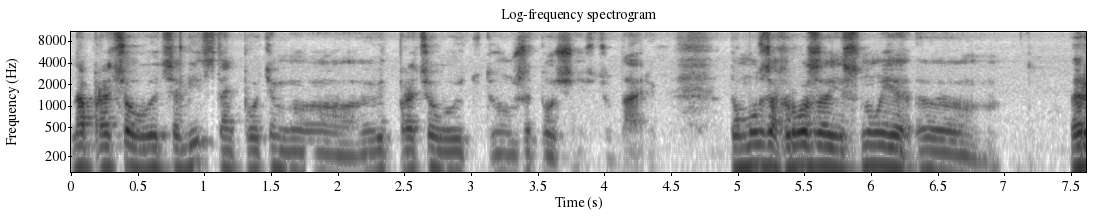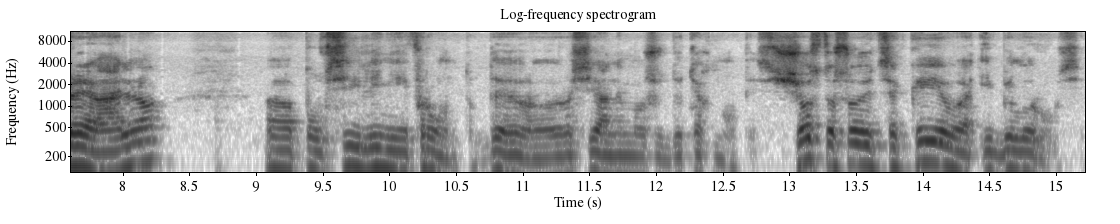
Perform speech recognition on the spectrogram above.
напрацьовується відстань, потім е, відпрацьовують вже точність ударів. Тому загроза існує е, реально е, по всій лінії фронту, де росіяни можуть дотягнутися. Що стосується Києва і Білорусі,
